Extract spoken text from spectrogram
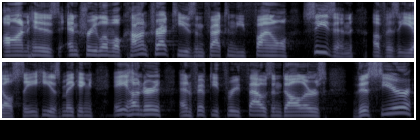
on his entry level contract. He is, in fact, in the final season of his ELC. He is making $853,000 this year.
